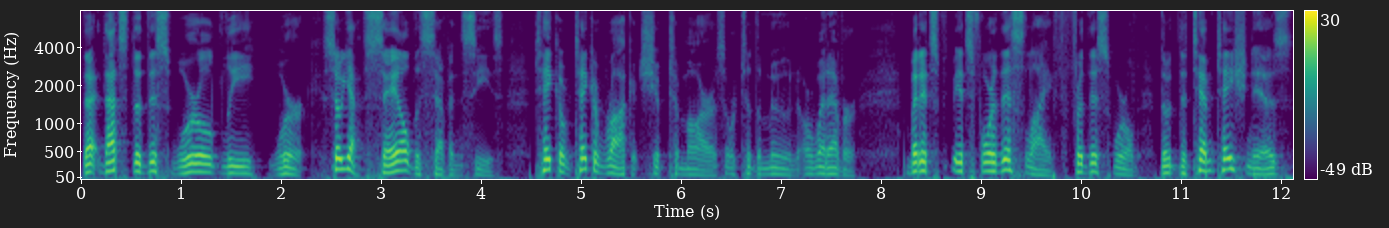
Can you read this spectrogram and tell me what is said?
that that's the this worldly work. So yeah, sail the seven seas. Take a take a rocket ship to Mars or to the moon or whatever. But it's it's for this life, for this world. The the temptation is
